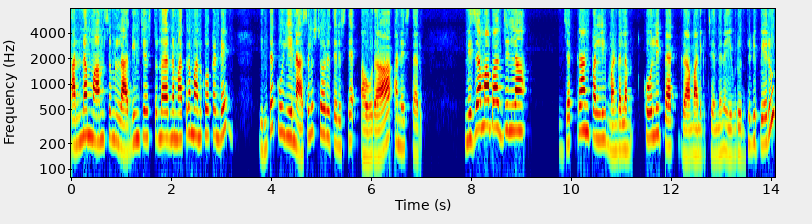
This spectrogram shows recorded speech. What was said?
అన్నం మాంసం లాగించేస్తున్నారని మాత్రం అనుకోకండి. ఇంతకు ఈయన అసలు స్టోరీ తెలిస్తే ఔరా అనేస్తారు. నిజామాబాద్ జిల్లా జక్రాన్పల్లి మండలం కోలీప్యాక్ గ్రామానికి చెందిన ఈ వృద్ధుడి పేరు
